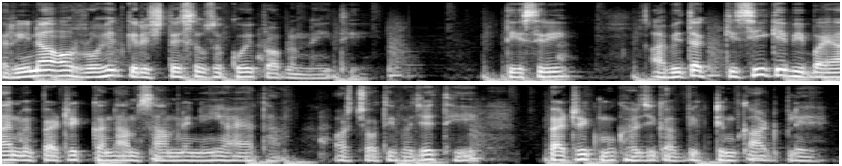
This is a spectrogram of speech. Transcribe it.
रीना और रोहित के रिश्ते से उसे कोई प्रॉब्लम नहीं थी। तीसरी, अभी तक किसी के भी बयान में पैट्रिक का नाम सामने नहीं आया था और चौथी वजह थी, पैट्रिक मुखर्जी का विक्टिम कार्ड प्ले।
